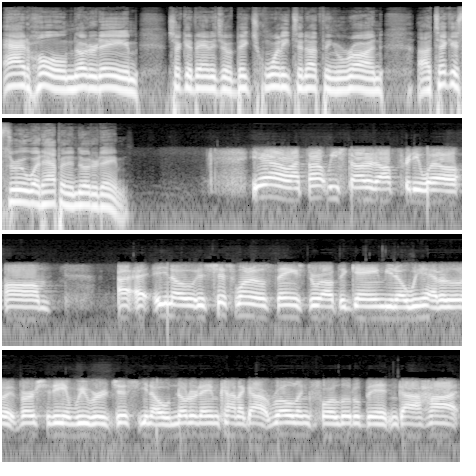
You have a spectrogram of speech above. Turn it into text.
at home, Notre Dame took advantage of a big twenty to nothing run. Uh, take us through what happened in Notre Dame. Yeah, I thought we started off pretty well. Um, I, you know, it's just one of those things throughout the game. You know, we had a little adversity, and we were just, you know, Notre Dame kind of got rolling for a little bit and got hot.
